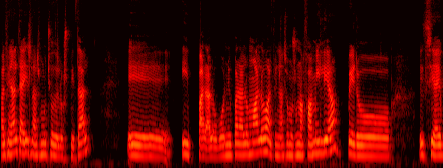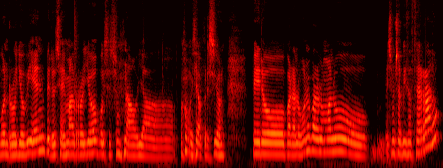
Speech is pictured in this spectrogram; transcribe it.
al final te aíslas mucho del hospital eh, y para lo bueno y para lo malo al final somos una familia, pero si hay buen rollo bien, pero si hay mal rollo pues es una olla, olla presión. Pero para lo bueno y para lo malo es un servicio cerrado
